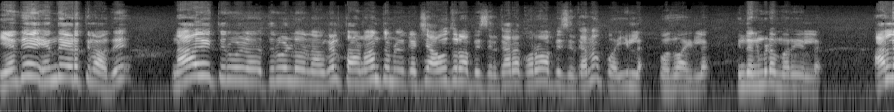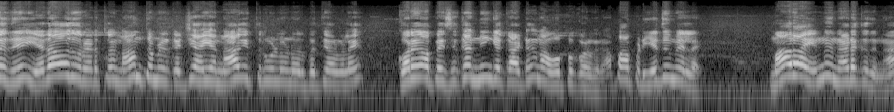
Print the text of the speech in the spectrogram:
எந்த எந்த இடத்திலாவது நாகை திருவள்ளுவர் திருவள்ளுவர் அவர்கள் தான் நாம் தமிழர் கட்சி அவதூறாக பேசியிருக்காரா குறவா பேசியிருக்காருன்னா இப்போ இல்லை. பொதுவாக இல்லை. இந்த நிமிடம் வரை இல்லை. அல்லது ஏதாவது ஒரு இடத்துல நாம் தமிழர் கட்சி ஐயா நாகை திருவள்ளுவர் பற்றி அவர்களை குறைவாக பேசியிருக்கா நீங்கள் காட்டுங்க நான் ஒப்புக்கொள்கிறேன். அப்போ அப்படி எதுவுமே இல்லை. மாறா என்ன நடக்குதுன்னா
